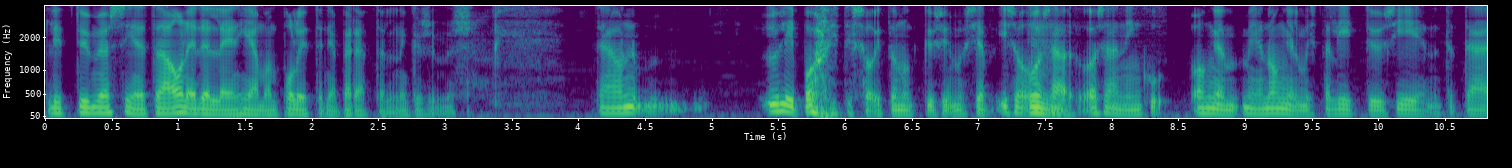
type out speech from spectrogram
liittyy myös siihen, että tämä on edelleen hieman poliittinen ja periaatteellinen kysymys. Tämä on ylipolitisoitunut kysymys ja iso osa, mm. osa niin kuin ongelma, meidän ongelmista liittyy siihen, että tämä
